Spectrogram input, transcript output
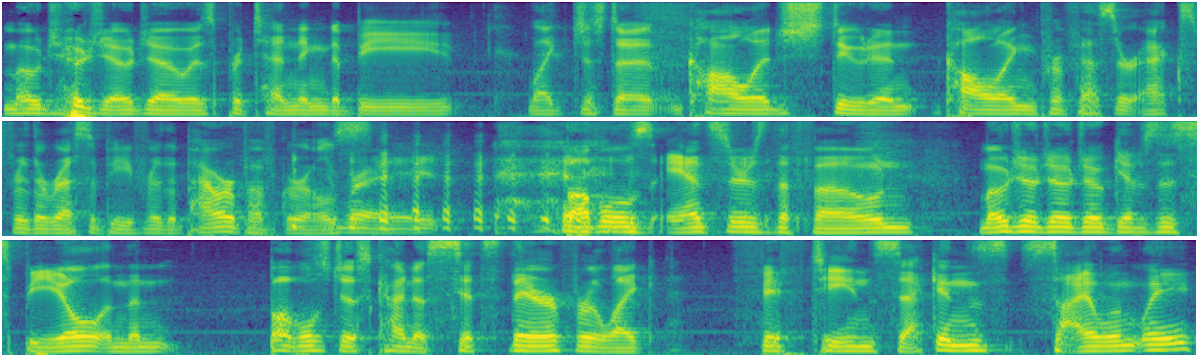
Mojo Jojo is pretending to be like just a college student calling Professor X for the recipe for the Powerpuff Girls. Right. Bubbles answers the phone. Mojo Jojo gives his spiel, and then Bubbles just kind of sits there for like 15 seconds silently,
